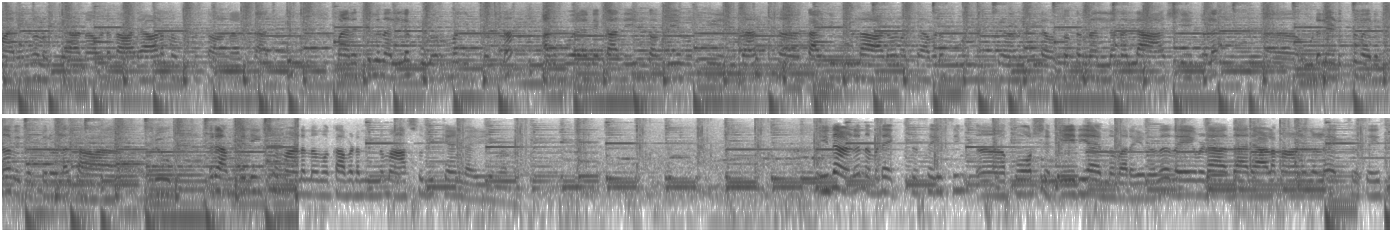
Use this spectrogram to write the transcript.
മരങ്ങളൊക്കെയാണ് അവിടെ ധാരാളം നമുക്ക് കാണാൻ സാധിക്കും. മനസ്സിന് നല്ല കുളിർമ കിട്ടുന്ന അതുപോലെ തന്നെ കഥയും കവിയും ഒക്കെ എഴുതാൻ കഴിവുള്ള ആളുകളൊക്കെ അവിടെ പോയി നിൽക്കുകയാണെങ്കിൽ അവർക്കൊക്കെ നല്ല നല്ല ആശയങ്ങൾ ഉടലെടുത്ത് വരുന്ന വിധത്തിലുള്ള ഒരു ഒരു അന്തരീക്ഷമാണ് നമുക്ക് അവിടെ നിന്നും ആസ്വദിക്കാൻ കഴിയുന്നത്. ഇതാണ് നമ്മുടെ എക്സസൈസിങ് പോർഷൻ ഏരിയ എന്ന് പറയുന്നത്. ദേ ഇവിടെ ധാരാളം ആളുകൾ എക്സസൈസ്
